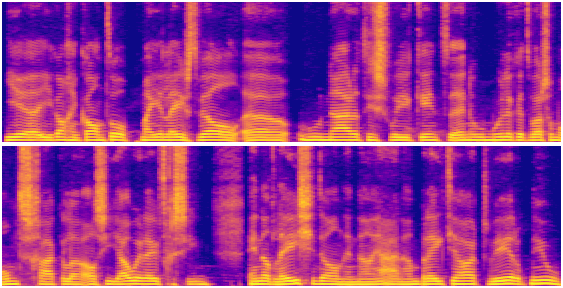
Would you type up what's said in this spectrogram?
Je, je kan geen kant op, maar je leest wel eh, hoe naar het is voor je kind en hoe moeilijk het was om om te schakelen als hij jou weer heeft gezien. En dat lees je dan en dan, ja, dan breekt je hart weer opnieuw.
